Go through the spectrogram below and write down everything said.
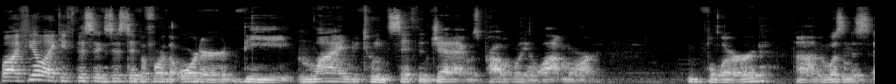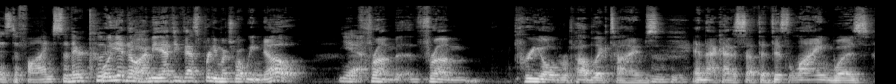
Well, I feel like if this existed before the Order, the line between Sith and Jedi was probably a lot more blurred. Um, it wasn't as, as defined. So there could. Well, yeah, no, I mean, I think that's pretty much what we know. Yeah. From from pre Old Republic times Mm-hmm. and that kind of stuff. That this line was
